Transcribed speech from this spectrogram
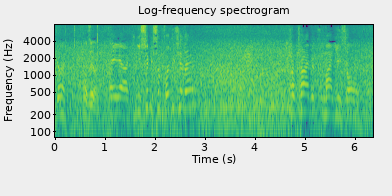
How's it doing? Hey, uh, can you send me some footage of that? For private, for my use only.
